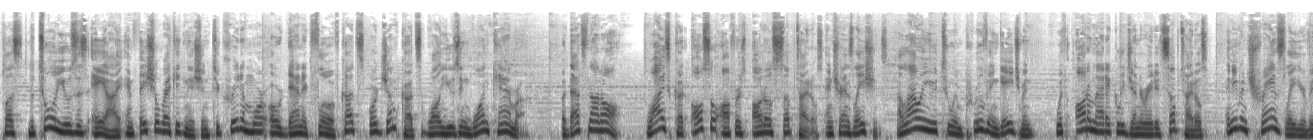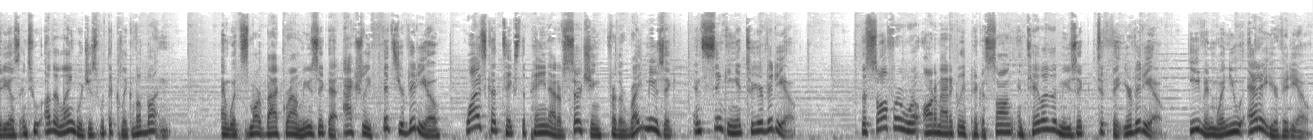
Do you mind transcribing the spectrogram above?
Plus, the tool uses AI and facial recognition to create a more organic flow of cuts or jump cuts while using one camera. But that's not all. Wisecut also offers auto subtitles and translations, allowing you to improve engagement with automatically generated subtitles and even translate your videos into other languages with the click of a button. And with smart background music that actually fits your video, Wisecut takes the pain out of searching for the right music and syncing it to your video. The software will automatically pick a song and tailor the music to fit your video. Even when you edit your video,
